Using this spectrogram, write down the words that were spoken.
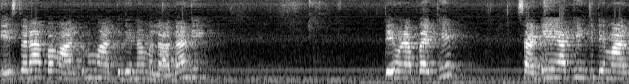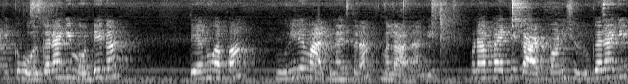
ਇਸ ਤਰ੍ਹਾਂ ਆਪਾਂ ਮਾਰਕ ਨੂੰ ਮਾਰਕ ਦੇ ਨਾਲ ਮਿਲਾ ਦਾਂਗੇ। ਤੇ ਹੁਣ ਆਪਾਂ ਇੱਥੇ 8.5 ਇੰਚ ਤੇ ਮਾਰਕ ਇੱਕ ਹੋਰ ਕਰਾਂਗੇ ਮੋਢੇ ਦਾ। ਤੇ ਇਹਨੂੰ ਆਪਾਂ ਮੂਰੀ ਦੇ ਮਾਰਕ ਨਾਲ ਇਸ ਤਰ੍ਹਾਂ ਮਿਲਾ ਦਾਂਗੇ। ਹੁਣ ਆਪਾਂ ਇੱਥੇ ਕਾਟ ਪਾਉਣੀ ਸ਼ੁਰੂ ਕਰਾਂਗੇ।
